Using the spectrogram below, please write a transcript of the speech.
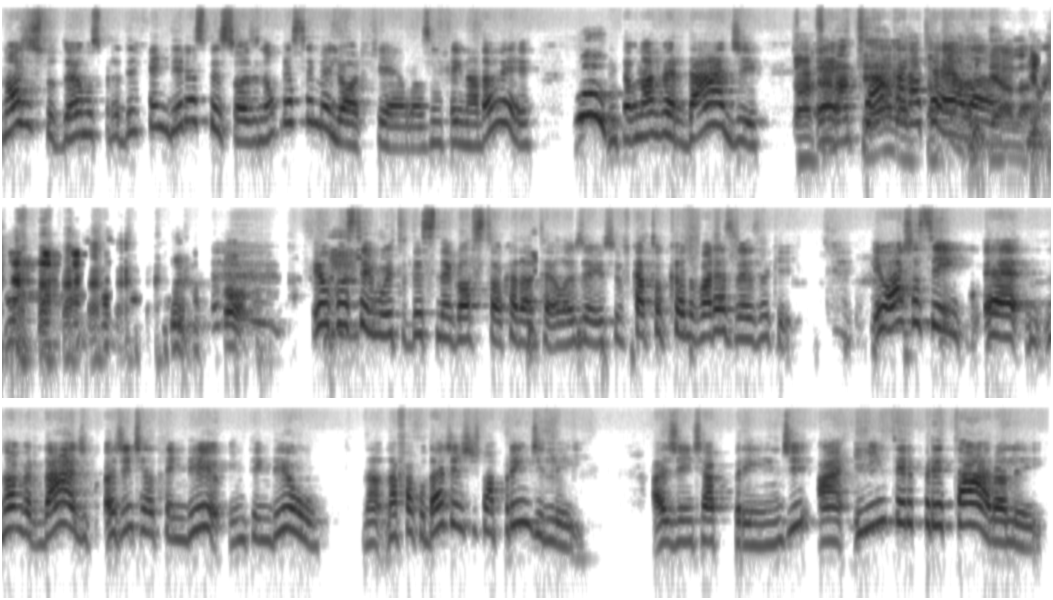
nós estudamos para defender as pessoas e não para ser melhor que elas. Não tem nada a ver. Uh! Então, na verdade, toca é, na tela, toca na toca tela. Na eu gostei muito desse negócio toca na tela, gente. Vou ficar tocando várias vezes aqui. Eu acho assim, é, na verdade, a gente atendeu, entendeu? Na, na faculdade a gente não aprende lei a gente aprende a interpretar a lei.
